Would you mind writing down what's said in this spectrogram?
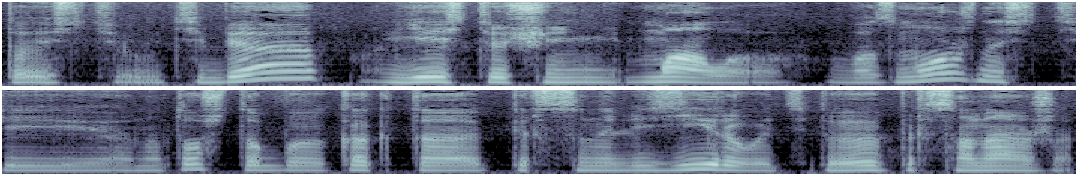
То есть у тебя есть очень мало возможностей на то, чтобы как-то персонализировать твоего персонажа.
